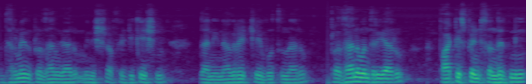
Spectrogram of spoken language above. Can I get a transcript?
Dharmendra Pradhan garu minister of education దాన్ని ఇనాగరేట్ చేయబోతున్నారు. ప్రధానమంత్రి గారు పార్టిసిపెంట్స్ అందరినీ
